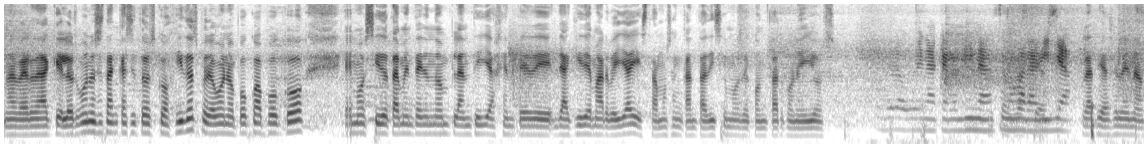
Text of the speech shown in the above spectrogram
la verdad que los buenos están casi todos cogidos, pero bueno, poco a poco hemos ido también teniendo en plantilla gente de, de aquí de Marbella y estamos encantadísimos de contar con ellos. Enhorabuena Carolina, es una maravilla. Gracias Elena.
